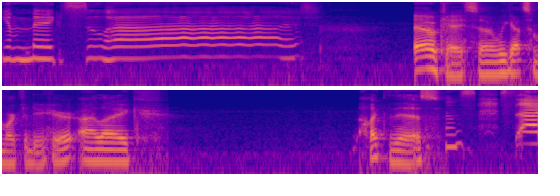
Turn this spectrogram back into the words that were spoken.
you make it so hot. Okay, so we got some work to do here. I like I like this. Sirens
